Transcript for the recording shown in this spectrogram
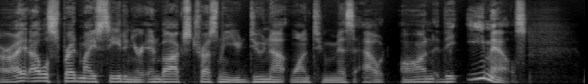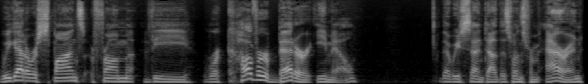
All right. I will spread my seed in your inbox. Trust me, you do not want to miss out on the emails. We got a response from the Recover Better email that we sent out. This one's from Aaron.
